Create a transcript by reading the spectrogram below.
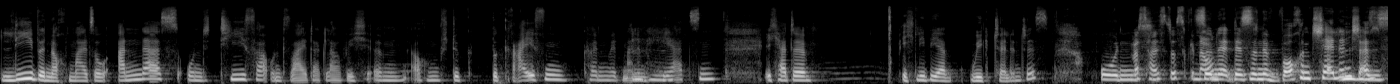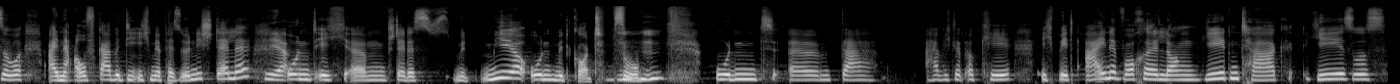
Liebe noch mal so anders und tiefer und weiter, glaube ich, ähm, auch ein Stück begreifen können mit meinem mhm. Herzen. Ich hatte ich liebe ja Week Challenges. Und Was heißt das genau? So eine, das ist eine Wochenchallenge, mhm. also so eine Aufgabe, die ich mir persönlich stelle. Ja. Und ich ähm, stelle das mit mir und mit Gott. So. Mhm. Und ähm, da habe ich gesagt, okay, ich bete eine Woche lang jeden Tag, Jesus,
